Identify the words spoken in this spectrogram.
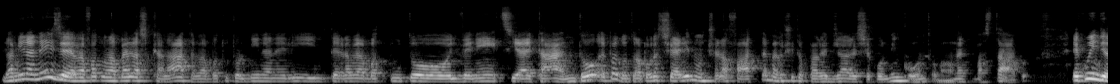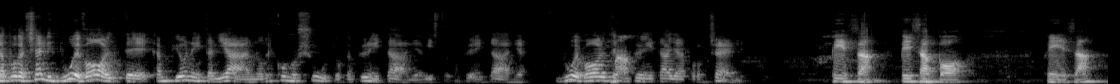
La milanese aveva fatto una bella scalata, aveva battuto il Milan e l'Inter, aveva battuto il Venezia e tanto, e poi contro la Provercelli non ce l'ha fatta, ma è riuscito a pareggiare il secondo incontro, ma non è bastato. E quindi la Provercelli due volte campione italiano, riconosciuto campione d'Italia, visto campione d'Italia, due volte ma... campione d'Italia la Provercelli. Pesa, pesa un po', pesa.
